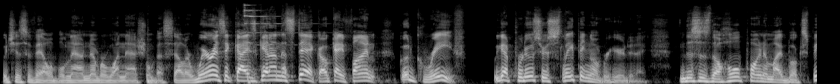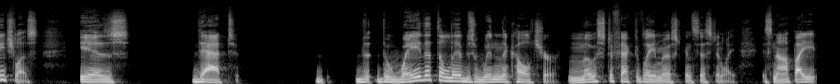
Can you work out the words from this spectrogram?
which is available now, number one national bestseller. Where is it, guys? Get on the stick. Okay, fine. Good grief. We got producers sleeping over here today. And this is the whole point of my book, Speechless, is that the, the way that the libs win the culture most effectively and most consistently is not by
